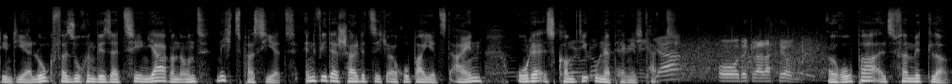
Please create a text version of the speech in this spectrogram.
Den Dialog versuchen wir seit zehn Jahren und nichts passiert. Entweder schaltet sich Europa jetzt ein oder es kommt die Unabhängigkeit. Europa als Vermittler.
